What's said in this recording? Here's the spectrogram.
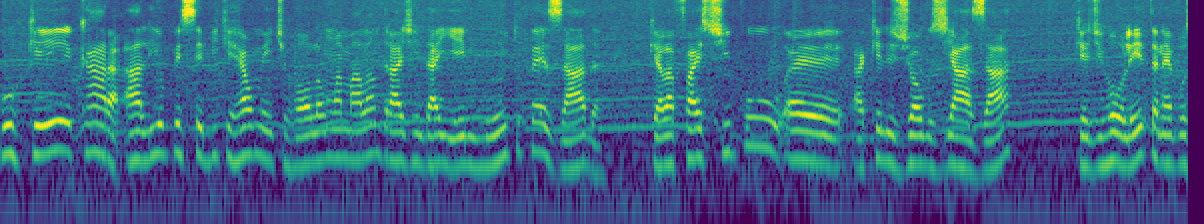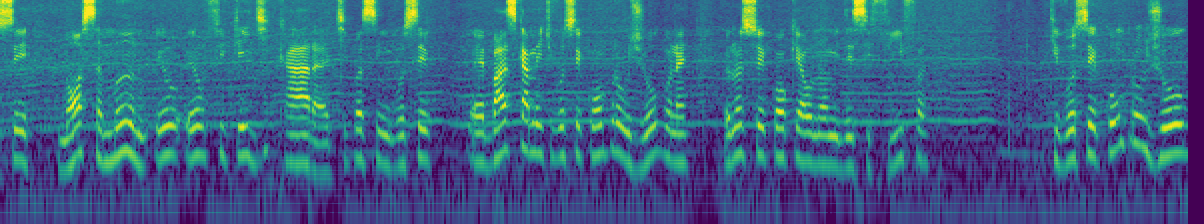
porque, cara, ali eu percebi que realmente rola uma malandragem da EA muito pesada. Que ela faz tipo é, aqueles jogos de azar, que é de roleta, né? Você. Nossa, mano, eu, eu fiquei de cara. Tipo assim, você. É, basicamente você compra o jogo, né? Eu não sei qual que é o nome desse FIFA. Que você compra o jogo.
